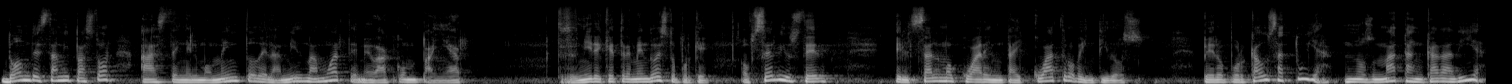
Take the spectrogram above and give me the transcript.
¿Dónde está mi pastor? Hasta en el momento de la misma muerte me va a acompañar. Entonces, mire qué tremendo esto, porque observe usted el Salmo 44, 22. Pero por causa tuya nos matan cada día.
